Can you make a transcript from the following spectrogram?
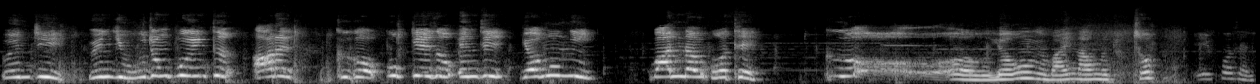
왠지, 왠지 우정 포인트 아래 그거 뽑기에서 왠지 영웅이 많이 나올 것 같아. 그거, 어, 영웅이 많이 나오면 좋죠? 1%.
